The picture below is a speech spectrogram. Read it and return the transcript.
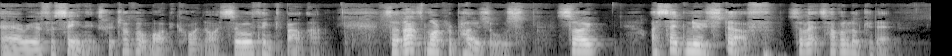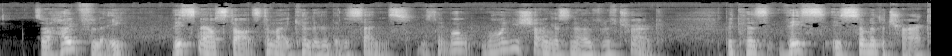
area for scenics, which I thought might be quite nice. So we'll think about that. So that's my proposals. So I said new stuff, so let's have a look at it. So hopefully this now starts to make a little bit of sense. You think, well, why are you showing us an oval of track? Because this is some of the track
